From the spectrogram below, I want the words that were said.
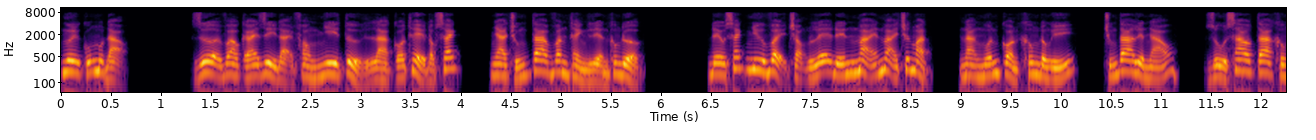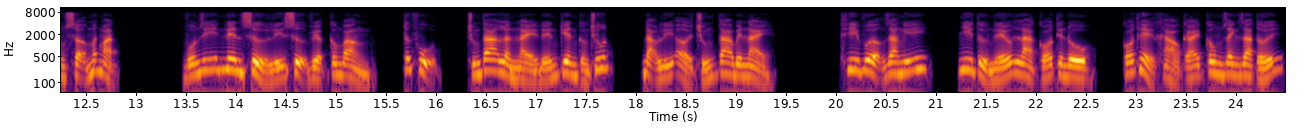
ngươi cũng một đạo. Dựa vào cái gì đại phòng nhi tử là có thể đọc sách, nhà chúng ta văn thành liền không được. Đều sách như vậy trọng lễ đến mãi mãi trước mặt, nàng muốn còn không đồng ý, chúng ta liền áo, dù sao ta không sợ mất mặt. Vốn dĩ nên xử lý sự việc công bằng, tức phụ, chúng ta lần này đến kiên cường chút, đạo lý ở chúng ta bên này. Thi vượng ra nghĩ, nhi tử nếu là có tiền đồ, có thể khảo cái công danh ra tới,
